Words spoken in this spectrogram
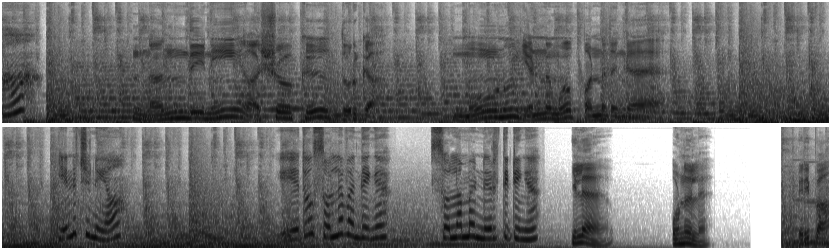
ஆ? நந்தினி அசோக்கு துர்கா. மூணும் என்னமோ பண்ணுதுங்க. என்ன சின்னையா? ஏதோ சொல்ல வந்தீங்க. சொல்லாம நிறுத்திட்டீங்க. இல்ல ஒண்ணும் இல்ல. பெரியப்பா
